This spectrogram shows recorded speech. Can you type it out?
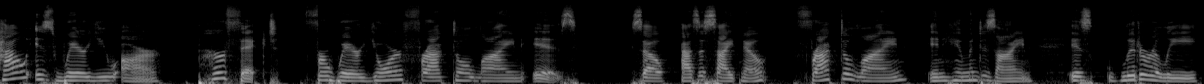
How is where you are perfect for where your fractal line is? So, as a side note, fractal line in human design is literally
